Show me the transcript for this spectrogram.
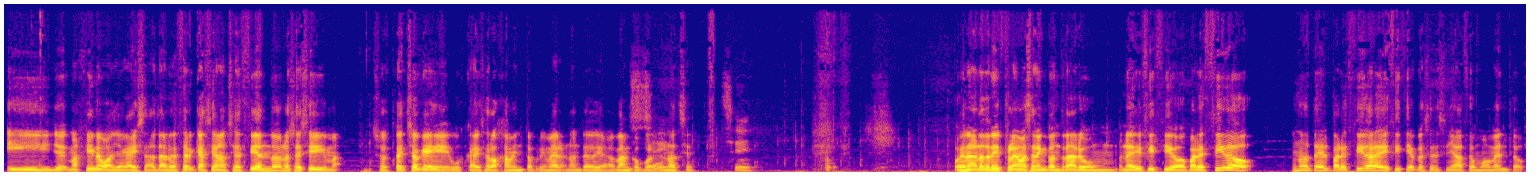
Y yo imagino, bueno, llegáis al atardecer casi anocheciendo. No sé si sospecho que buscáis alojamiento primero, ¿no? Antes de ir al banco por la noche. Sí. Pues nada, no tenéis problemas en encontrar un, un edificio parecido, un hotel parecido al edificio que os he enseñado hace un momento.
